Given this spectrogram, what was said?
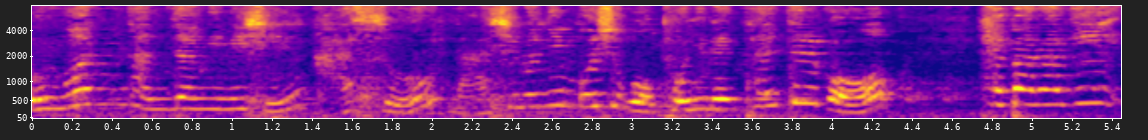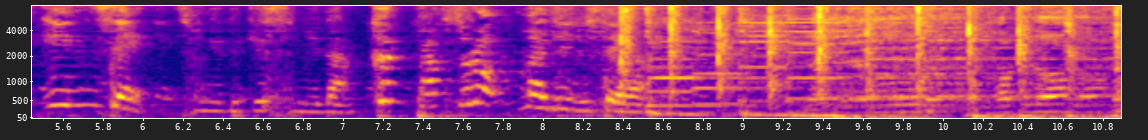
응원 단장님이신 가수 나시우님 모시고 본인의 타이틀곡 해바라기 인생 정해 듣겠습니다. 큰 박수로 맞이해주세요. 네, 감사합니다.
